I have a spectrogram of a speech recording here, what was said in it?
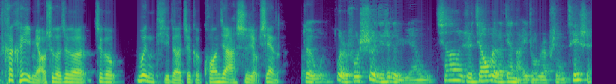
它可以描述的这个这个问题的这个框架是有限的。对我，或者说设计这个语言，相当于是教会了电脑一种 representation，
